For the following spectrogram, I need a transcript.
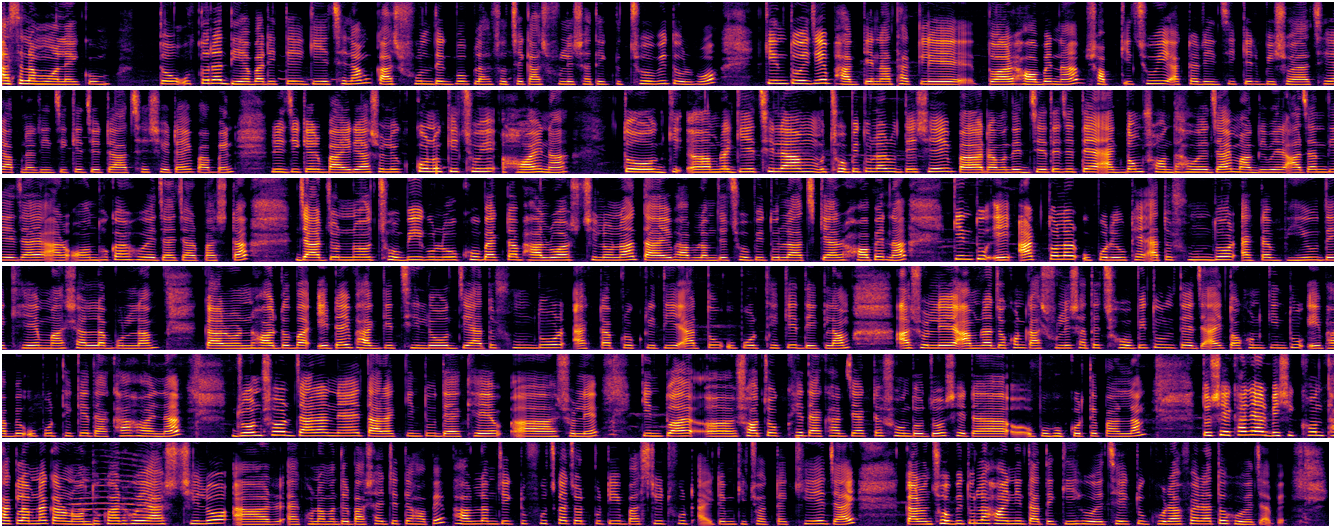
আসসালামু আলাইকুম। তো উত্তরা দিয়াবাড়িতে গিয়েছিলাম, কাশফুল দেখব প্লাস হচ্ছে কাশফুলের সাথে একটু ছবি তুলব। কিন্তু ওই যে ভাগ্যে না থাকলে তো আর হবে না। সব কিছুই একটা রিজিকের বিষয় আছে। আপনার রিজিকে যেটা আছে সেটাই পাবেন। রিজিকের বাইরে আসলে কোনো কিছুই হয় না। তো আমরা গিয়েছিলাম ছবি তোলার উদ্দেশ্যেই বাট আমাদের যেতে যেতে একদম সন্ধ্যা হয়ে যায়, মাগরিবের আজান দিয়ে যায় আর অন্ধকার হয়ে যায় চারপাশটা, যার জন্য ছবিগুলো খুব একটা ভালো আসছিল না, তাই ভাবলাম যে ছবি তোলা আজকে আর হবে না, কিন্তু এই আটতলার উপরে উঠে এত সুন্দর একটা ভিউ দেখে মাসাল্লাহ বললাম, কারণ হয়তো বা এটাই ভাগ্যে ছিল যে এত সুন্দর একটা প্রকৃতি এত উপর থেকে দেখলাম, আসলে আমরা যখন কাশফুলের সাথে ছবি তুলতে যাই, তখন কিন্তু এভাবে উপর থেকে দেখা হয় না। ড্রোন শট যারা নেয়, তারা কিন্তু দেখে আসলে কিন্তু সচক্ষে দেখার যে একটা সৌন্দর্য, সেটা উপভোগ করতে পারলাম। তো সেখানে আর বেশিক্ষণ থাকলাম না, কারণ অন্ধকার হয়ে আসছিল। আর এখন আমাদের বাসায় যেতে হবে। ভাবলাম যে একটু ফুচকা চটপটি বা স্ট্রিট ফুড আইটেম কিছু একটা খেয়ে যায় কারণ ছবি তোলা হয়নি, তাতে কি হয়েছে? একটু ঘোরাফেরা তো হয়ে যাবে।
